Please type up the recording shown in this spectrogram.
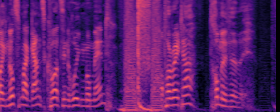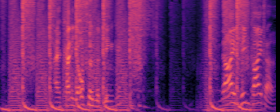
So, ich nutze mal ganz kurz den ruhigen Moment. Operator, Trommelwirbel. Äh, Kann ich aufhören mit Winken? Nein, wink weiter.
